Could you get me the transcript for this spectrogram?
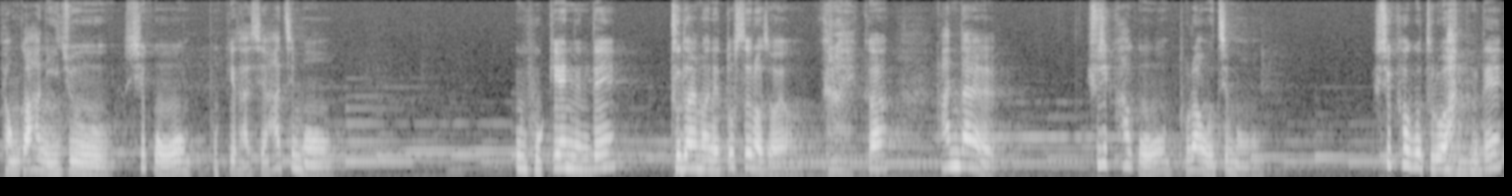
병가 한 2주 쉬고 복귀 다시 하지 뭐 음, 복귀했는데 두 달 만에 또 쓰러져요. 그러니까 한 달 휴직하고 돌아오지 뭐. 휴직하고 들어왔는데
